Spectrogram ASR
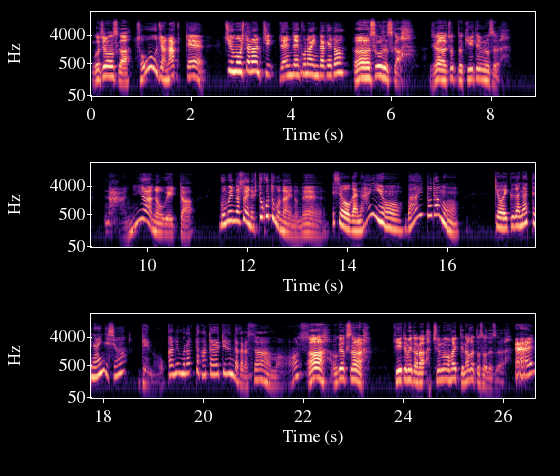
ご注文ですか？そうじゃなくて注文したランチ全然来ないんだけど。ああそうですか。じゃあちょっと聞いてみます。何やあのウェイター？ごめんなさいの一言もないのね。しょうがないよ。バイトだもん。教育がなってないんでしょ？でもお金もらって働いてるんだからさもうああお客さん。聞いてみたら注文入ってなかったそうです。えー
